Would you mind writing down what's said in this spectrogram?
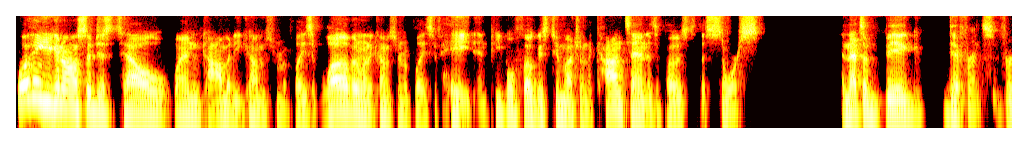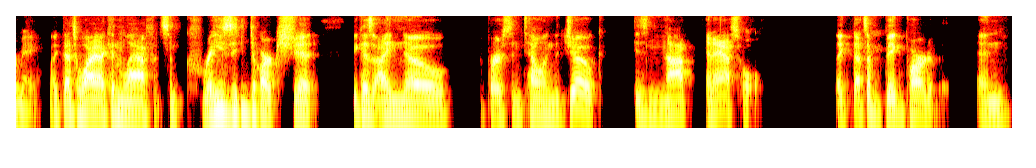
Well, I think you can also just tell when comedy comes from a place of love and when it comes from a place of hate. And people focus too much on the content as opposed to the source. And that's a big difference for me. Like, that's why I can laugh at some crazy dark shit because I know the person telling the joke is not an asshole. Like, that's a big part of it. And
